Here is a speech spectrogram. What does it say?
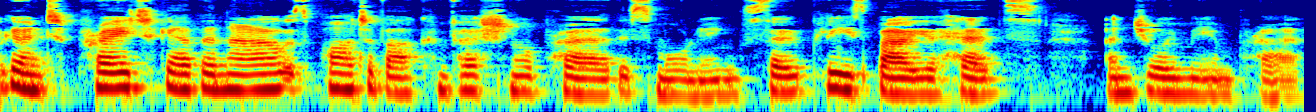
We're going to pray together now as part of our confessional prayer this morning, so please bow your heads and join me in prayer.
